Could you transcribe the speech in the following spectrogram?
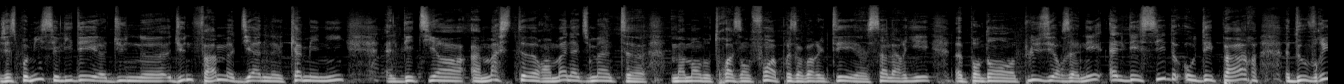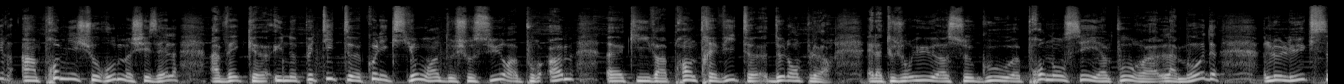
Gespomi, c'est l'idée d'une d'une femme, Diane Kameni. Elle détient un master en management, euh, maman de trois enfants, après avoir été euh, salariée euh, pendant plusieurs années. Elle décide au départ d'ouvrir un premier showroom chez elle avec une petite collection hein, de chaussures pour hommes euh, qui va prendre très vite de l'ampleur. Elle a toujours eu euh, ce goût euh, prononcé hein, pour la mode, le luxe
